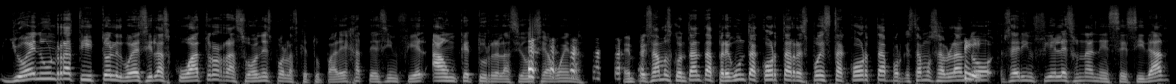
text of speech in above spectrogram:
yo en un ratito les voy a decir las cuatro razones por las que tu pareja te es infiel, aunque tu relación sea buena. Empezamos con tanta pregunta corta, respuesta corta, porque estamos hablando, ¿ser infiel es una necesidad?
